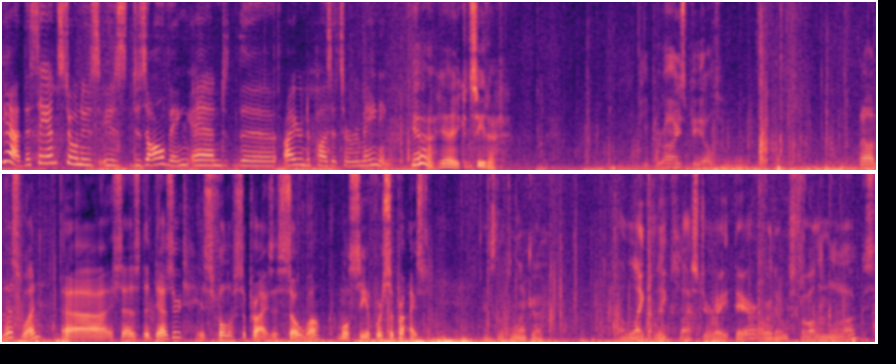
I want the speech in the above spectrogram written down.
Yeah, the sandstone is, is dissolving and the iron deposits are remaining. Yeah, yeah, you can see that. Keep your eyes peeled. Now on this one, uh, it says the desert is full of surprises. So, well, we'll see if we're surprised. It's looking like a, a likely cluster right there, or those falling logs.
